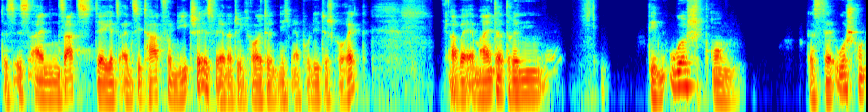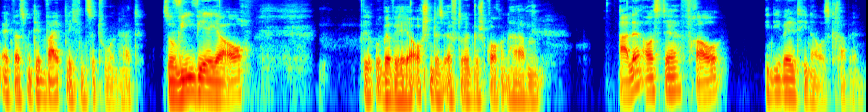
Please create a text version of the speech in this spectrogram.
Das ist ein Satz, der jetzt ein Zitat von Nietzsche ist, wäre natürlich heute nicht mehr politisch korrekt. Aber er meint da drin den Ursprung dass der Ursprung etwas mit dem Weiblichen zu tun hat. So wie wir ja auch, worüber wir ja auch schon des Öfteren gesprochen haben, alle aus der Frau in die Welt hinauskrabbeln.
